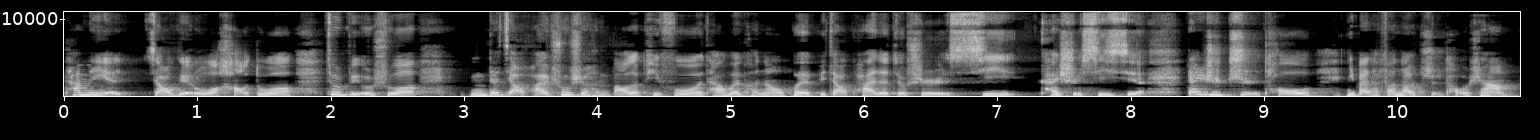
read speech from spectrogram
他们也教给了我好多，就比如说你的脚踝处是很薄的皮肤，它会可能会比较快的就是吸开始吸血，但是指头你把它放到指头上，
